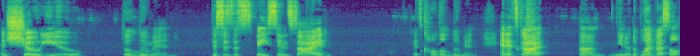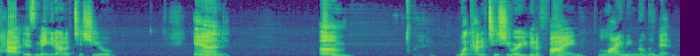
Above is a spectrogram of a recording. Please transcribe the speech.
and show you the lumen. This is the space inside. It's called a lumen. And it's got, um, you know, the blood vessel is made out of tissue. And um, what kind of tissue are you going to find lining the lumen?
